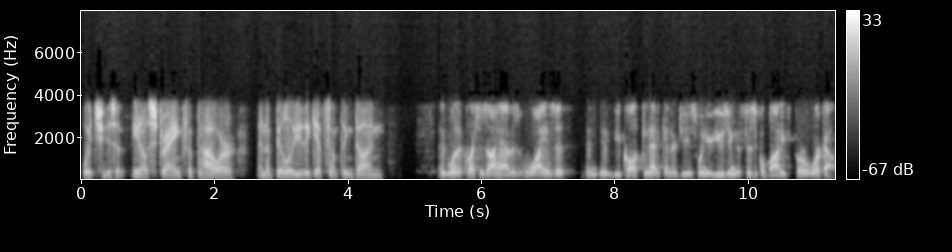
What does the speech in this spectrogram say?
which is a you know strength, a power, an ability to get something done. I think one of the questions I have is why is it and you call it kinetic energy, is when you're using the physical body for a workout.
